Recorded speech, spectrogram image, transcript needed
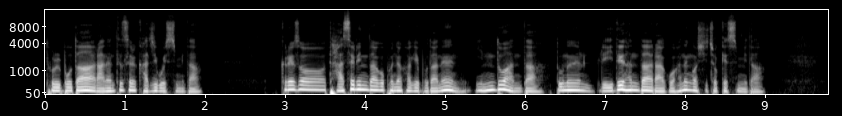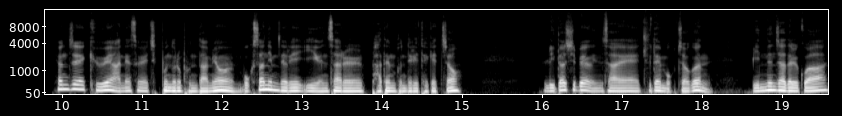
돌보다 라는 뜻을 가지고 있습니다. 그래서 다스린다고 번역하기보다는 인도한다 또는 리드한다 라고 하는 것이 좋겠습니다. 현재 교회 안에서의 직분으로 본다면 목사님들이 이 은사를 받은 분들이 되겠죠. 리더십의 은사의 주된 목적은 믿는 자들과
